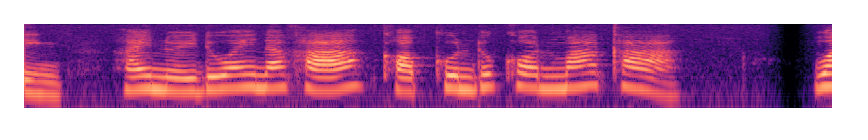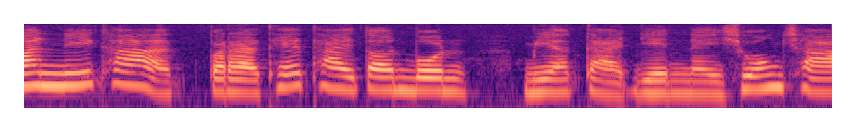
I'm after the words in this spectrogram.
ดิ่ง ให้หนุ้ยด้วยนะคะ ขอบคุณทุกคนมากค่ะ วันนี้ค่ะ ประเทศไทยตอนบนมีอากาศเย็นในช่วงเช้า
